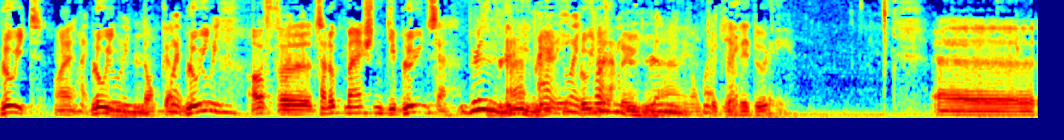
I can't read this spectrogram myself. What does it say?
Bloeit, ouais, Ouais, bloeien. bloeien. Donc, Ouais, uh, bloeien. bloeien. Of, euh, zijn ook mensen die bloeien zijn. Bleu. Ah, Ah bloeien, Ouais, bloeien of bloeien, hein, on ouais. peut dire les deux. Euh,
